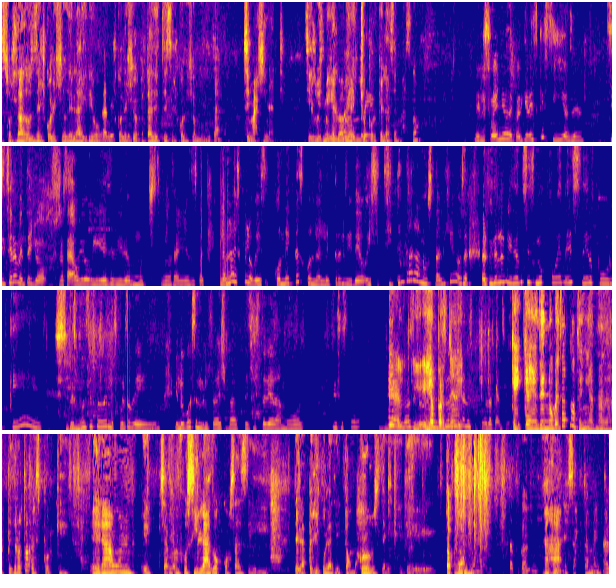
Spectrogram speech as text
soldados del colegio del aire o el colegio cadetes del colegio militar. Pues imagínate, si Luis Miguel lo había hecho, ¿por qué las demás, no? El sueño de cualquiera, es que sí, o sea, sinceramente yo, o sea, obvio vi ese video muchísimos años después. Y la primera vez que lo ves, conectas con la letra del video y si, si te entra la nostalgia, o sea, al final del video dices, no puede ser, ¿por qué? Después de todo el esfuerzo de él, y luego hacen el flashback de su historia de amor, dices todo. Y, aparte, que, de novedad no tenía nada Pedro Torres, porque era un, eh, se habían fusilado cosas de, la película de Tom Cruise, de, Top Gun, ¿no? Top Gun. Ajá, exactamente.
